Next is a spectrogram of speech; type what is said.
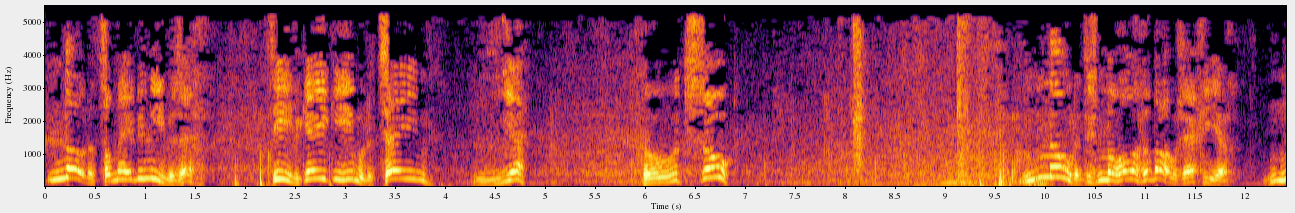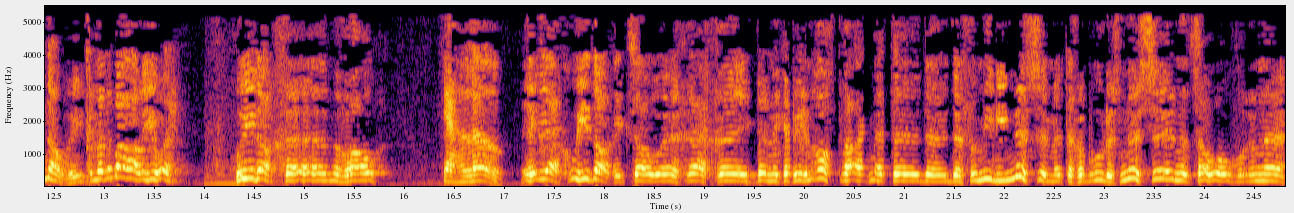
Nou, dat zal mij benieuwen zeg. Zie even kijken, hier moet het zijn. Ja. Goed zo. Nou, dat is nogal een gebouw zeg hier. Nou, even naar de balie hoor. Goeiedag eh, mevrouw. Ja, hallo. Eh, ja, goeiedag. Ik zou eh, graag. eh, ik, ben, ik heb hier een afspraak met de, de familie Nussen, met de gebroeders Nussen. En dat zou over een.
